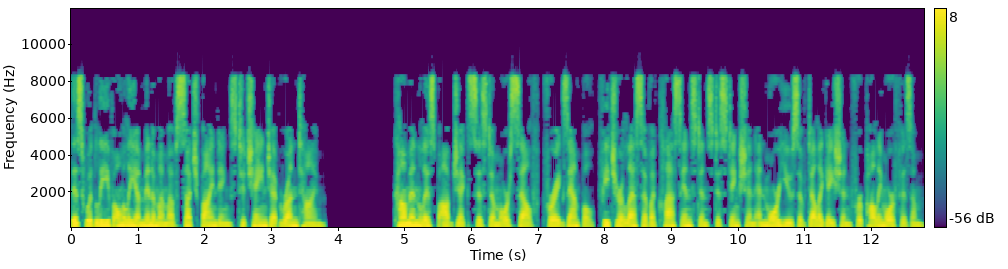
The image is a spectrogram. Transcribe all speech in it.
This would leave only a minimum of such bindings to change at run time. Common Lisp object system or self, for example, feature less of a class instance distinction and more use of delegation for polymorphism.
